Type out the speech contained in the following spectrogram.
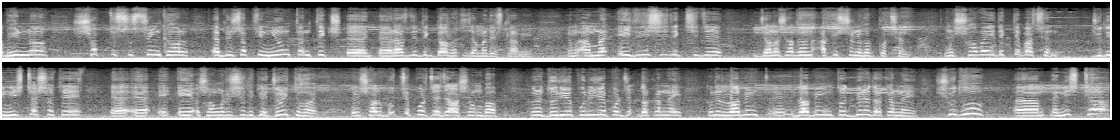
অভিন্ন, সবচেয়ে সুশৃঙ্খল এবং সবচেয়ে নিয়মতান্ত্রিক রাজনৈতিক দল হচ্ছে জামাত ইসলামী। এবং আমরা এই জিনিসই দেখছি যে জনসাধারণ আকৃষ্ট অনুভব করছেন এবং সবাই দেখতে পাচ্ছেন যদি নিষ্ঠার সাথে এই- সংগঠনের সাথে কেউ জড়িত হয় তাহলে সর্বোচ্চ পর্যায়ে যাওয়া সম্ভব। কোনো দলীয় পুলিশের দরকার নাই কোনো লবিং লবিং তদবিরের দরকার নেই। শুধু নিষ্ঠা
